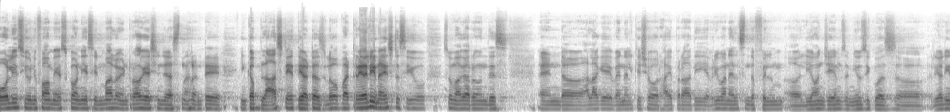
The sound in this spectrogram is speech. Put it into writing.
పోలీస్ యూనిఫామ్ వేసుకొని సినిమాలో ఇంట్రాగేషన్ చేస్తున్నారంటే ఇంకా బ్లాస్ట్ ఏ థియేటర్స్లో but really nice to see you Suma garu in this and అలాగే Vennela Kishore Hyper Aadi everyone else in the film Leon James music was really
